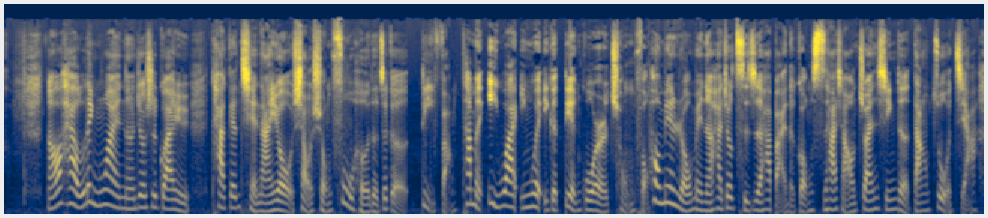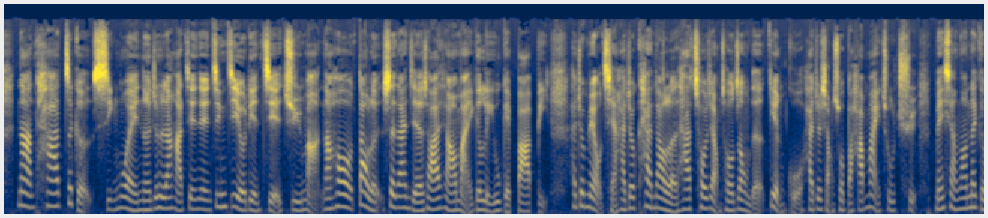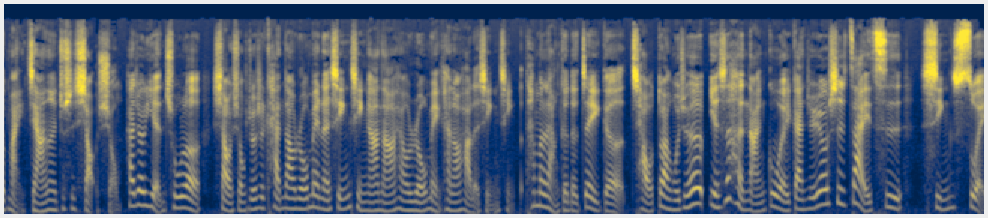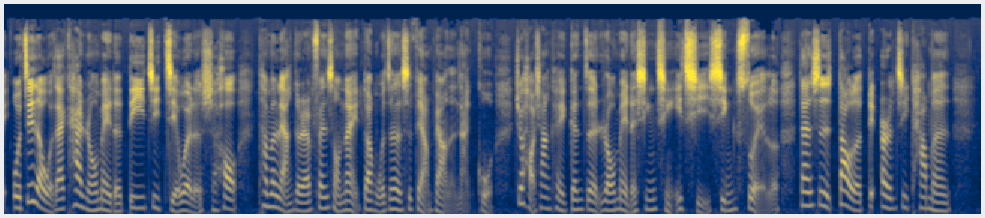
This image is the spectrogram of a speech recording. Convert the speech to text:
然后还有另外呢，就是关于她跟前男友小熊复合的这个地方，他们意外因为一个电锅而重逢。后面柔美呢，她就辞职她本来的公司，她想要专心的当作家。那她这个行为呢，就是让她渐渐经济有点拮据嘛。然后到了圣诞节的时候，她想要买一个礼物给芭比，她就没有钱，她就看到了她抽奖抽中的电锅，她就想说把它。卖出去，没想到那个买家呢就是小熊，他就演出了小熊就是看到柔美的心情啊，然后还有柔美看到他的心情，他们两个的这个桥段，我觉得也是很难过诶，感觉又是再一次心碎。我记得我在看柔美的第一季结尾的时候，他们两个人分手那一段，我真的是非常非常的难过，就好像可以跟着柔美的心情一起心碎了。但是到了第二季，他们。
